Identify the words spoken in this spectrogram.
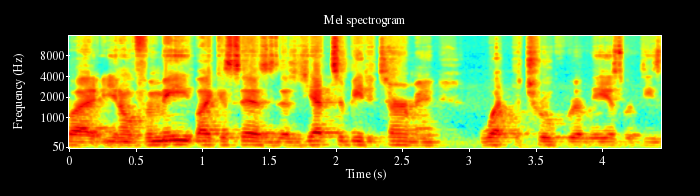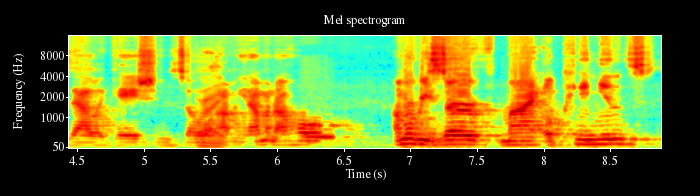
But you know, for me, like it says, there's yet to be determined what the truth really is with these allegations. So Right. I mean, I'm gonna hold, I'm gonna reserve my opinions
